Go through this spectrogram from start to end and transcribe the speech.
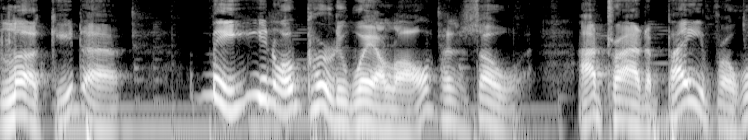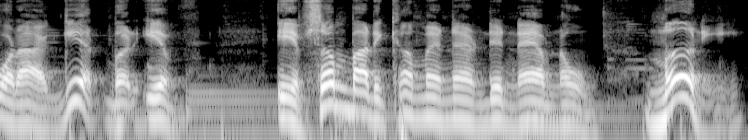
lucky to be, you know, pretty well off, and so I try to pay for what I get. But if if somebody come in there and didn't have no money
